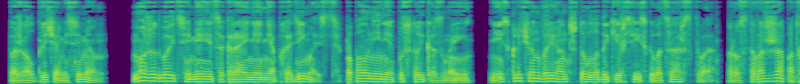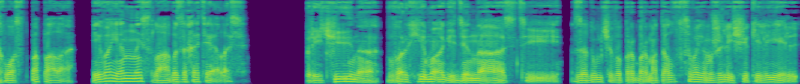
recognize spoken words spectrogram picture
— пожал плечами Семен. «Может быть, имеется крайняя необходимость пополнения пустой казны, не исключен вариант, что владыке Ирсийского царства просто вожжа под хвост попала, и военной славы захотелось. «Причина в архимаге династии», — задумчиво пробормотал в своем жилище Кельель.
